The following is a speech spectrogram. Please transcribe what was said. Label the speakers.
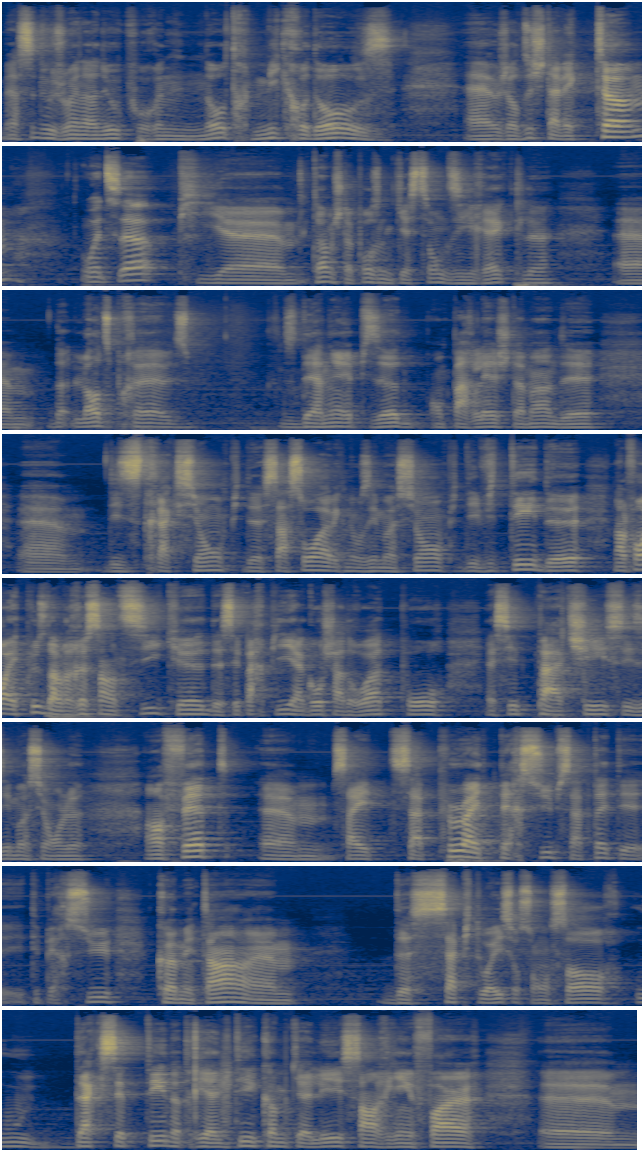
Speaker 1: Merci de vous joindre à nous pour une autre microdose. Euh, Aujourd'hui, je suis avec Tom.
Speaker 2: What's up?
Speaker 1: Puis, euh, Tom, je te pose une question directe. là. Euh, lors du, du- du dernier épisode, on parlait justement de des distractions, puis de s'asseoir avec nos émotions, puis d'éviter de, dans le fond, être plus dans le ressenti que de s'éparpiller à gauche, à droite pour essayer de patcher ces émotions-là. En fait, euh, ça, peut être perçu, puis ça a peut-être été perçu comme étant euh, de s'apitoyer sur son sort ou d'accepter notre réalité comme qu'elle est sans rien faire euh,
